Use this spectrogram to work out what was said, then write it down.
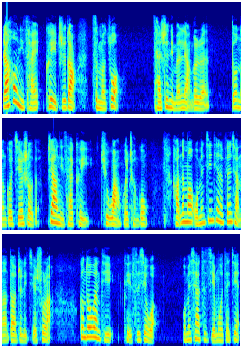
然后你才可以知道怎么做。才是你们两个人都能够接受的，这样你才可以去挽回成功。好，那么我们今天的分享呢到这里结束了，更多问题可以私信我，我们下次节目再见。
